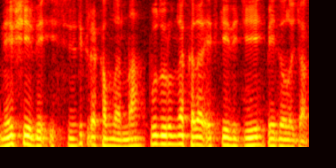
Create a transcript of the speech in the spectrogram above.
Nevşehir'de işsizlik rakamlarına bu durum ne kadar etki edeceği belli olacak.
